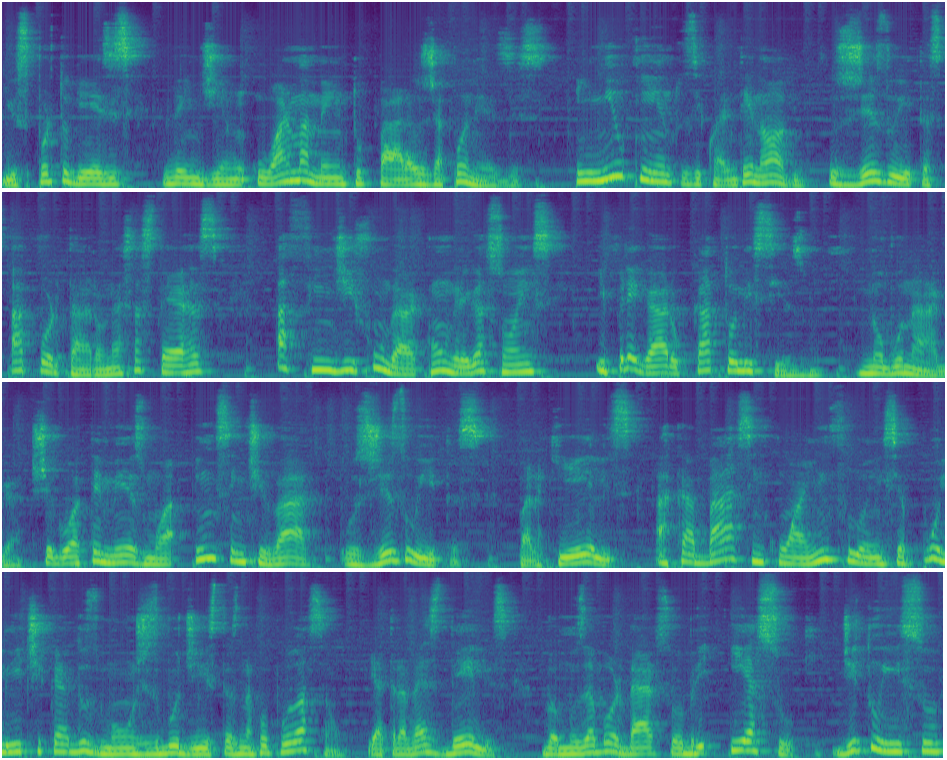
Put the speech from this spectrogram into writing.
e os portugueses vendiam o armamento para os japoneses. Em 1549, os jesuítas aportaram nessas terras a fim de fundar congregações e pregar o catolicismo. Nobunaga chegou até mesmo a incentivar os jesuítas para que eles acabassem com a influência política dos monges budistas na população. E através deles vamos abordar sobre Yasuki. Dito isso,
